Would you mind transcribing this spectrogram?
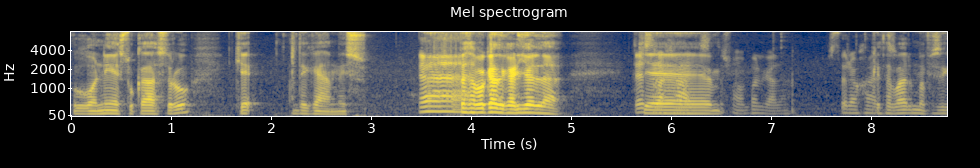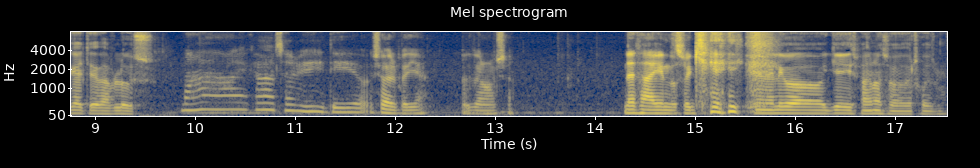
γωνίες του κάστρου και. Δεν γάμισου. Ε, Πες από κάτω, καριόλα. Τέσσερα και- hearts. Τέλος πάντων, πάλι καλά. Στερεό Και θα hearts. βάλουμε φυσικά και δαυλού. My God's a radio. Sorry, παιδιά. Δεν το εννοούσα. Δεν θα γίνει τόσο γκέι. Είναι λίγο γκέι Ισπανός ο αδερφός μου.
